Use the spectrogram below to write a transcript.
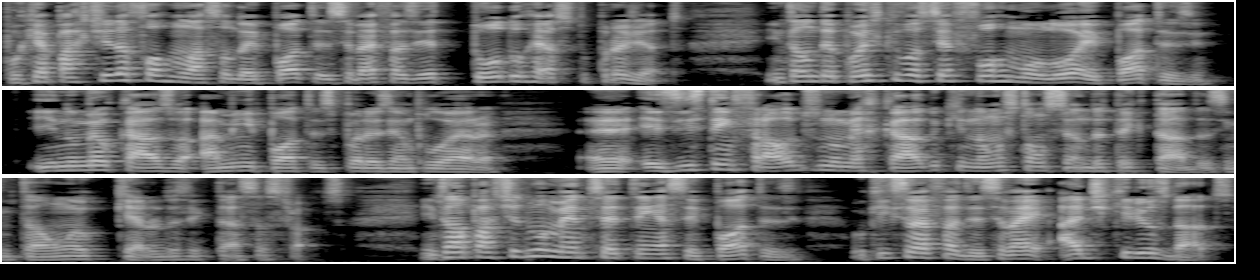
Porque a partir da formulação da hipótese, você vai fazer todo o resto do projeto. Então, depois que você formulou a hipótese, e no meu caso, a minha hipótese, por exemplo, era: é, existem fraudes no mercado que não estão sendo detectadas, então eu quero detectar essas fraudes. Então, a partir do momento que você tem essa hipótese, o que, que você vai fazer? Você vai adquirir os dados.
